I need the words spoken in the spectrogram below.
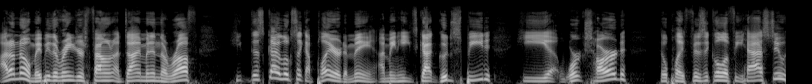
I don't know, maybe the Rangers found a diamond in the rough. He, this guy looks like a player to me. I mean, he's got good speed. He works hard. He'll play physical if he has to.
